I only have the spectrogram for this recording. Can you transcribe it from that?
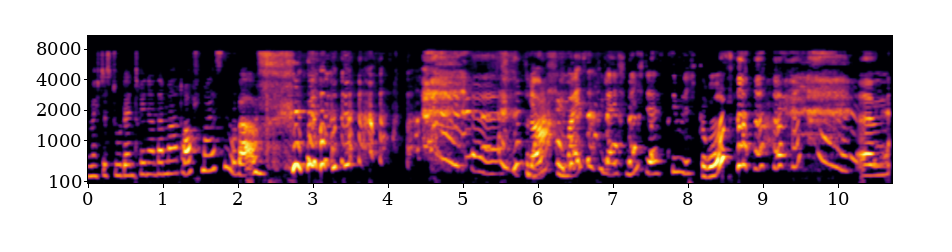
möchtest du deinen Trainer da mal draufschmeißen oder? draufschmeißen vielleicht nicht, der ist ziemlich groß. ähm,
